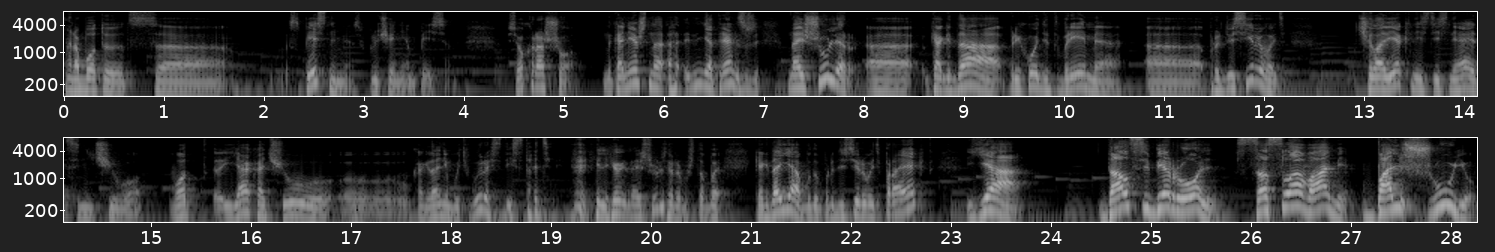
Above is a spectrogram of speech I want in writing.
работают с, э, с песнями, с включением песен, все хорошо. Ну, конечно, нет, реально, слушай, Найшулер, э, когда приходит время э, продюсировать, человек не стесняется ничего. Вот я хочу э, когда-нибудь вырасти и стать Ильей Найшулером, чтобы, когда я буду продюсировать проект, я дал себе роль со словами большую,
